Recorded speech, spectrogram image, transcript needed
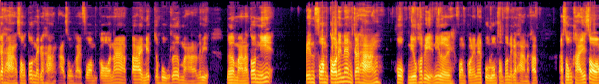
กระถางสองต้นในกระถางอะสงไขยฟอร์มกอหน้าป้ายเม็ดชมพูเริ่มมาแล้วนะพี่เริ่มมาแล้วต้นนี้ เป็นฟอร์มกอแน่นๆกระถางหกนิ้วครับพี่นี่เลยฟอร์มกอแน่นๆปลูกรวมสองต้นในกระถางนะครับอะสงไขยสอง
